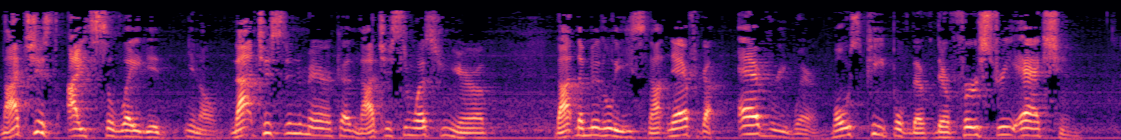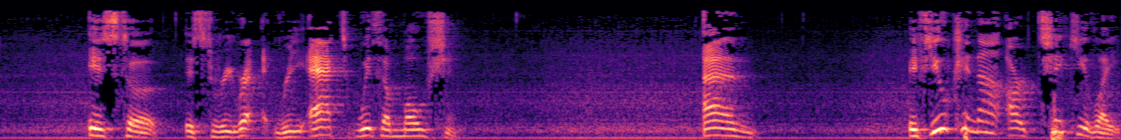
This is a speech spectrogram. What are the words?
not just isolated, you know, not just in America, not just in Western Europe, not in the Middle East, not in Africa, everywhere. Most people, their, their first reaction is to is to re- react with emotion. And if you cannot articulate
